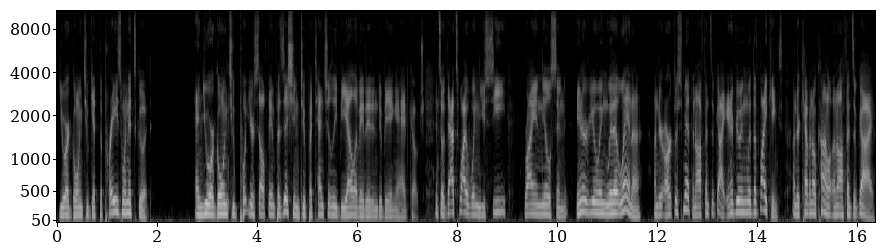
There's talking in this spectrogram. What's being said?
you are going to get the praise when it's good and you are going to put yourself in position to potentially be elevated into being a head coach. And so that's why when you see Ryan Nielsen interviewing with Atlanta under Arthur Smith, an offensive guy, interviewing with the Vikings under Kevin O'Connell, an offensive guy,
